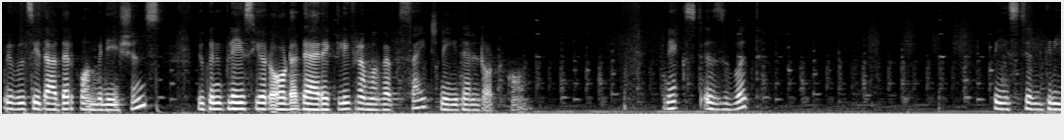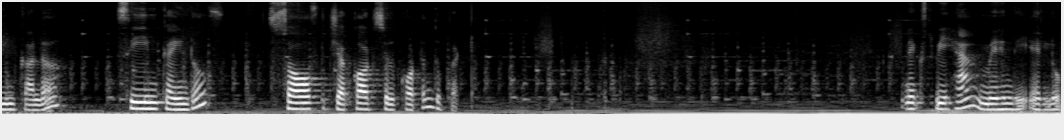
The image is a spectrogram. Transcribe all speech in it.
we will see the other combinations. You can place your order directly from our website neidhal.com next is with pastel green color same kind of soft jacquard silk cotton dupatta. Next we have mehendi yellow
